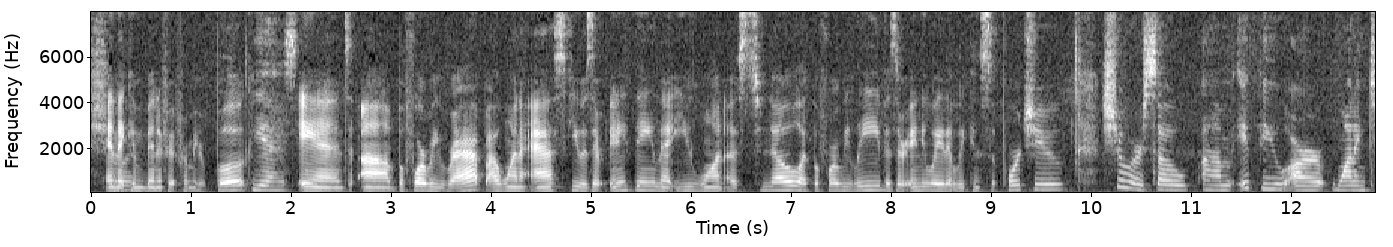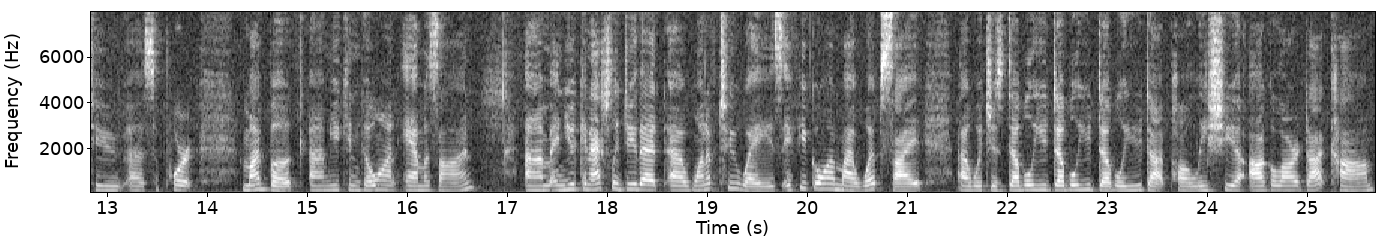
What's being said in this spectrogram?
sure. and they can benefit from your book. Yes. And um, before we wrap, I want to ask you is there anything that you want us to know, like before we leave? Is there any way that we can support you? Sure. So um, if you are wanting to uh, support, my book, um, you can go on Amazon. Um, and you can actually do that uh, one of two ways. If you go on my website, uh, which is www.pauliciaaguilar.com,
